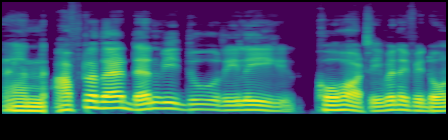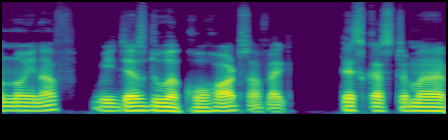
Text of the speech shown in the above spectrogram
And after that, then we do really cohorts. Even if we don't know enough, we just do a cohorts of like this customer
